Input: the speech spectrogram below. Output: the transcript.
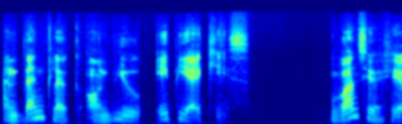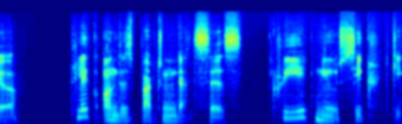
and then click on View API Keys. Once you're here, click on this button that says Create New Secret Key.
